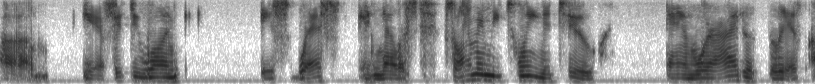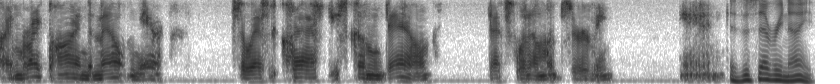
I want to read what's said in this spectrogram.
um, yeah, 51 is west and Nellis. So I'm in between the two. And where I live, I'm right behind the mountain there. So as the craft is coming down, that's what I'm observing. And Is this every night?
